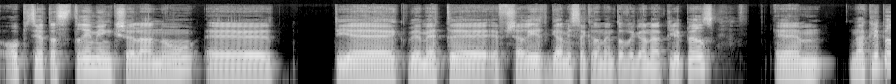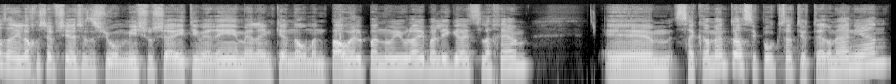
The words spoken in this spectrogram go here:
אופציית הסטרימינג שלנו תהיה באמת אה, אפשרית גם מסקרמנטו וגם מהקליפרס. אמ, מהקליפרס אני לא חושב שיש איזשהו מישהו שהייתי מרים, אלא אם כן נורמן פאוול פנוי אולי בליגה אצלכם. אמ, סקרמנטו הסיפור קצת יותר מעניין.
